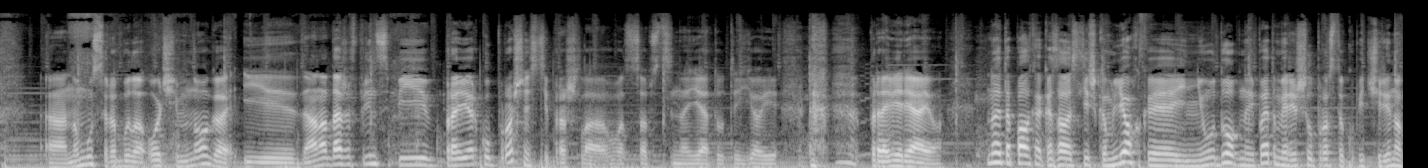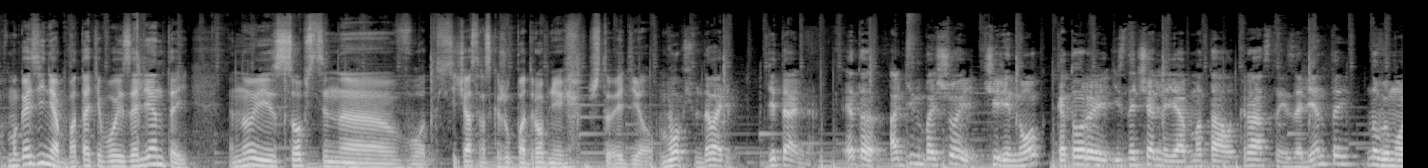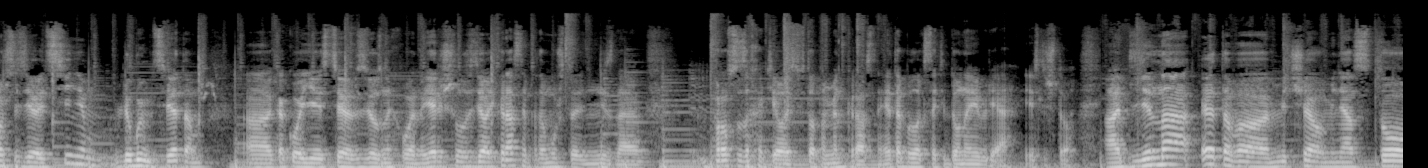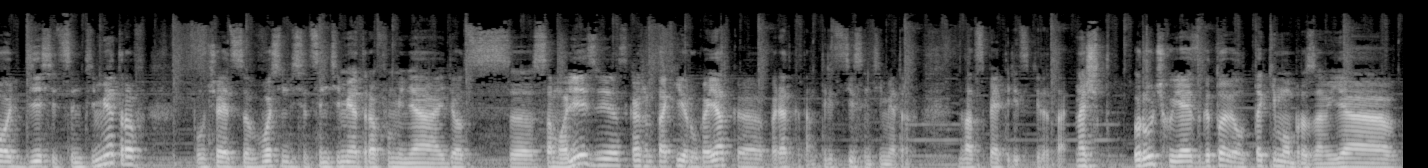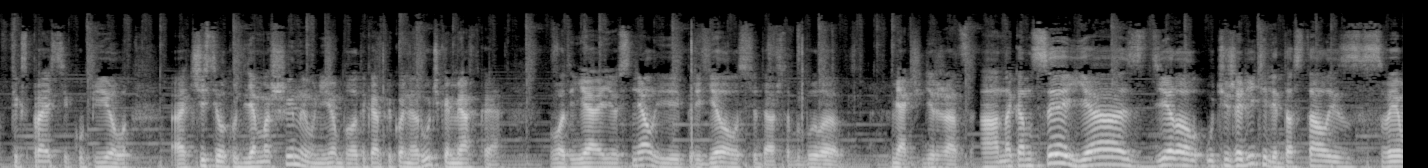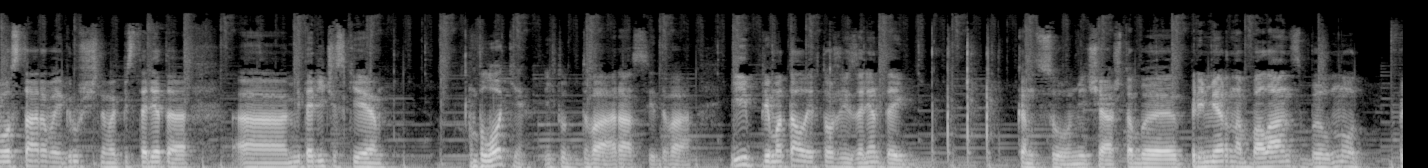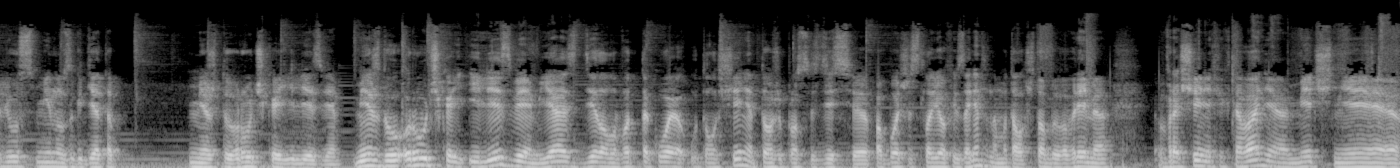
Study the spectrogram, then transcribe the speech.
А, но мусора было очень много, и она даже, в принципе, проверку прочности прошла. Вот, собственно, я тут ее и проверяю. Но эта палка оказалась слишком легкая и неудобная, и поэтому я решил просто купить черенок в магазине, обмотать его изолентой. Ну и, собственно, вот. Сейчас расскажу подробнее, что я делал. В общем, давайте детально. Это один большой черенок, который изначально я обмотал красной изолентой. Ну, вы можете сделать синим, любым цветом, а, какой есть в Звездных войнах. Я решил сделать красный, потому что, не знаю, просто захотелось в тот момент красный. Это было, кстати, до ноября, если что. А длина этого меча у меня 110 сантиметров. Получается, 80 сантиметров у меня идет само лезвие, скажем так, и рукоятка порядка там 30 сантиметров. 25-30 где-то так. Значит, ручку я изготовил таким образом. Я в фикс прайсе купил а, чистилку для машины. У нее была такая прикольная ручка, мягкая. Вот, я ее снял и переделал сюда, чтобы было мягче держаться. А на конце я сделал утяжелители, достал из своего старого игрушечного пистолета э, металлические блоки, их тут два, раз и два, и примотал их тоже изолентой к концу меча, чтобы примерно баланс был, ну, плюс-минус где-то между ручкой и лезвием. Между ручкой и лезвием я сделал вот такое утолщение, тоже просто здесь э, побольше слоев изоленты намотал, чтобы во время вращения фехтования меч не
